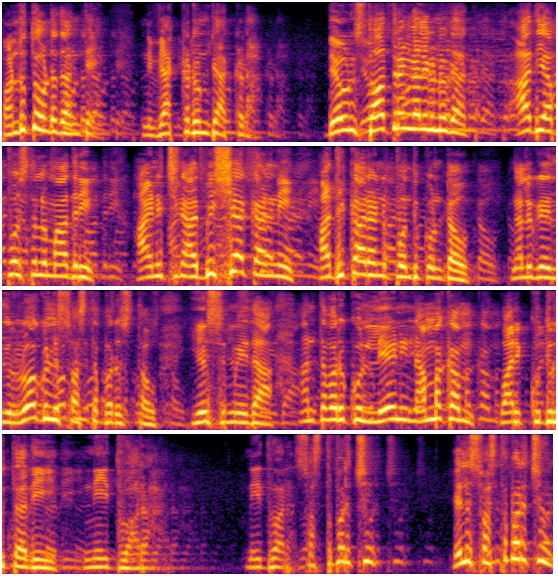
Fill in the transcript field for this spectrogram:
పండుతూ ఉండదు అంతే నువ్వెక్కడుంటే అక్కడ. దేవుని స్తోత్రం కలిగినగా ఆది అపోస్తుల మాదిరి ఆయన ఇచ్చిన అభిషేకాన్ని అధికారాన్ని పొందుకుంటావు. నలుగురు ఐదు రోగులు స్వస్థపరుస్తావు. యేసు మీద అంతవరకు లేని నమ్మకం వారికి కుదురుతుంది నీ ద్వారా. నీ ద్వారా స్వస్థపరచు. వెళ్ళి స్వస్థపరచు.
